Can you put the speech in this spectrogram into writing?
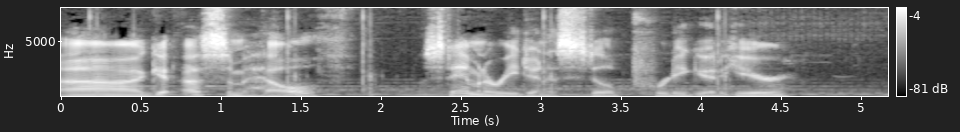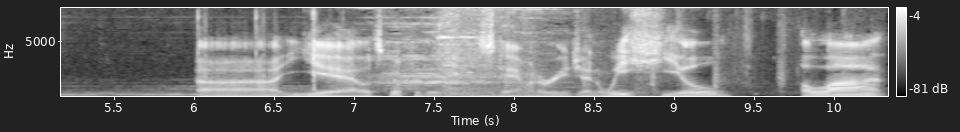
Uh, get us some health. Stamina regen is still pretty good here. Uh, yeah, let's go for the stamina regen. We heal a lot,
